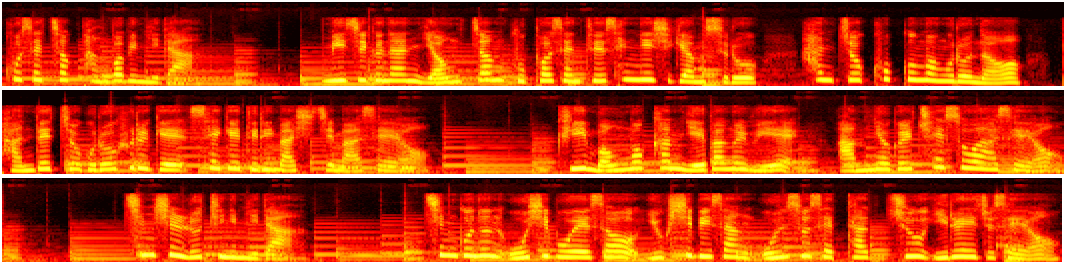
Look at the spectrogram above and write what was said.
코 세척 방법입니다. 미지근한 0.9% 생리식염수로 한쪽 콧구멍으로 넣어 반대쪽으로 흐르게 세게 들이마시지 마세요. 귀 먹먹함 예방을 위해 압력을 최소화하세요. 침실 루틴입니다. 침구는 55에서 60 이상 온수 세탁 주 1회 해주세요.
